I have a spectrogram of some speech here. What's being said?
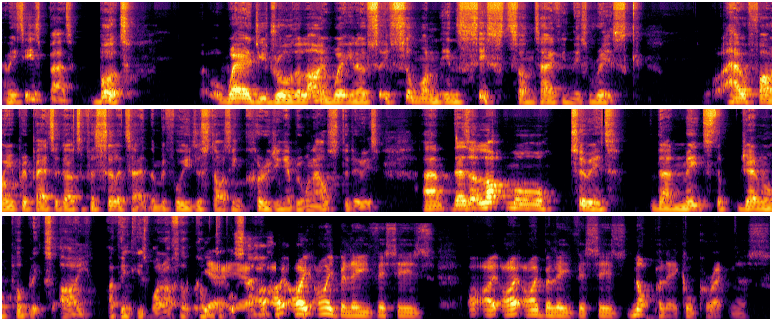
and it is bad. But where do you draw the line? Where you know, if someone insists on taking this risk, how far are you prepared to go to facilitate them before you just start encouraging everyone else to do it? Um, there's a lot more to it than meets the general public's eye. I think is what I feel comfortable yeah, yeah. saying. I, I, I, believe this is. I, I, I, believe this is not political correctness.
